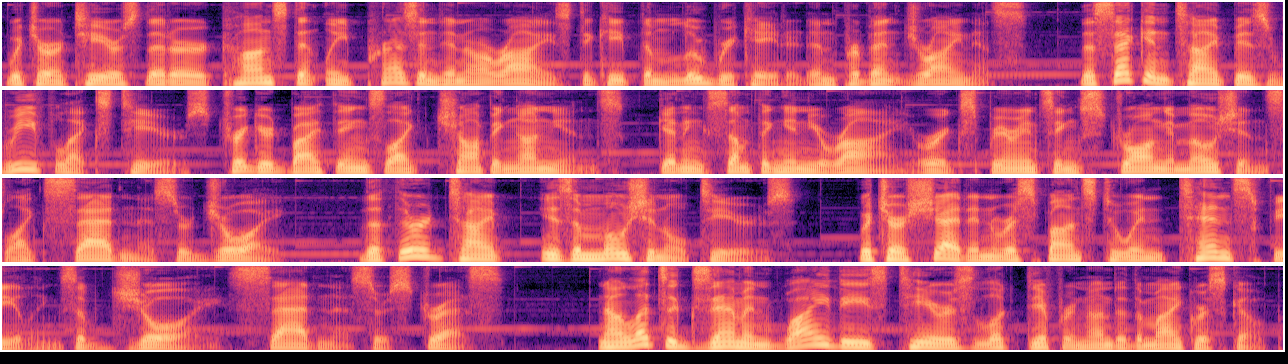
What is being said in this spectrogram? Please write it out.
which are tears that are constantly present in our eyes to keep them lubricated and prevent dryness. The second type is reflex tears, triggered by things like chopping onions, getting something in your eye, or experiencing strong emotions like sadness or joy. The third type is emotional tears, which are shed in response to intense feelings of joy, sadness, or stress. Now let's examine why these tears look different under the microscope.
